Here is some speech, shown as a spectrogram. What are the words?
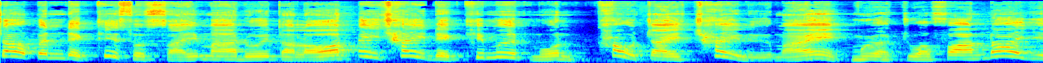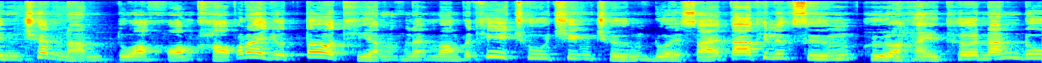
เจ้าเป็นเด็กที่สดใสมาโดยตลอด ไม่ใช่เด็กที่มืดมน เข้าใจใช่หรือไม่ เมื่อจัวฟานได้ยินเช่นนั้น ตัวของเขาก็ได้หยุดโต้เถียง และมองไปที่ชูชิงฉึงด้วยสายตาที่ลึกซึ้ง เพื่อให้เธอนั้นดู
